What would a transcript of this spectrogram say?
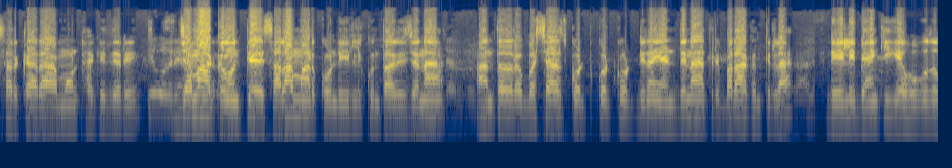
ಸರ್ಕಾರ ಅಮೌಂಟ್ ಹಾಕಿದ್ದೀರಿ. ಜಮಾ ಅಂತೇಳಿ ಸಾಲ ಮಾಡ್ಕೊಂಡು ಇಲ್ಲಿ ಕುಂತಾರಿ ಜನ. ಅಂತದ್ರ ಬಸ್ ಚಾರ್ಜ್ ಕೊಟ್ಟು ಕೊಟ್ಟು ಕೊಟ್ಟು ದಿನ ಎಂಟು ದಿನ ಆತ್ರಿ, ಬರಾಕಂತಿಲ್ಲ. ಡೈಲಿ ಬ್ಯಾಂಕಿಗೆ ಹೋಗೋದು,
